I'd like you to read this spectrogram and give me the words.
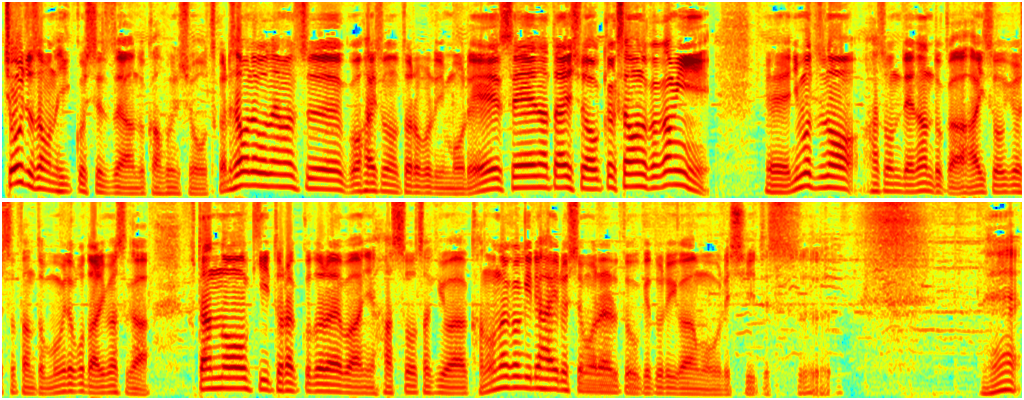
長女様の引っ越し手伝い花粉症、お疲れ様でございます。ご配送のトラブルにも冷静な対処、お客様の鏡。えー荷物の破損で何度か配送業者さんと揉めたことありますが、負担の大きいトラックドライバーに発送先は可能な限り配慮してもらえると受け取り側も嬉しいです。ね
